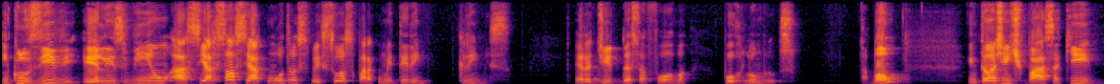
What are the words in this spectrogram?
Inclusive, eles vinham a se associar com outras pessoas para cometerem crimes. Era dito dessa forma por Lombroso. Tá bom? Então a gente passa aqui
